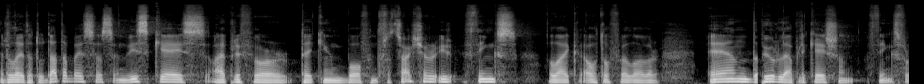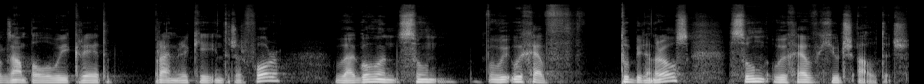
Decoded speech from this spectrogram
related to databases in this case i prefer taking both infrastructure things like auto failover and purely application things. For example, we created primary key integer 4. We are going soon, we, we have 2 billion rows. Soon we have huge outage.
